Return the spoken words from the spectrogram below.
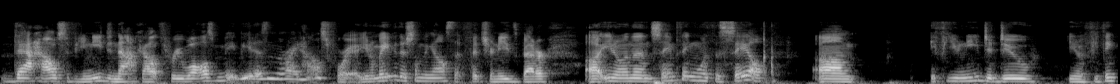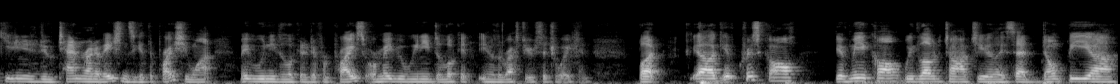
that house, if you need to knock out three walls, maybe it isn't the right house for you. You know, maybe there's something else that fits your needs better. Uh, you know, and then same thing with the sale. Um, if you need to do, you know, if you think you need to do 10 renovations to get the price you want, maybe we need to look at a different price, or maybe we need to look at, you know, the rest of your situation. But uh, give Chris a call, give me a call. We'd love to talk to you. Like I said, don't be uh,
